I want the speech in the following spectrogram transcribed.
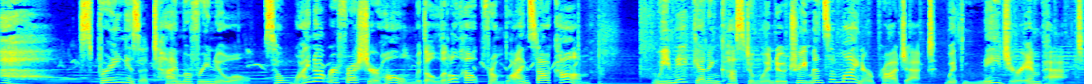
Spring is a time of renewal, so why not refresh your home with a little help from Blinds.com? We make getting custom window treatments a minor project with major impact.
